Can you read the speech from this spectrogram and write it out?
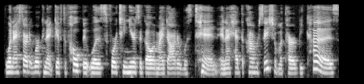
when I started working at Gift of Hope, it was 14 years ago, and my daughter was 10. And I had the conversation with her because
